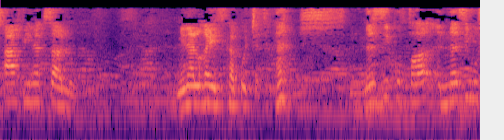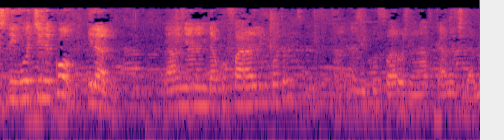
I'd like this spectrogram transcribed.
ጫፍ ይነክሳሉ። ሚነል ገይዝ ከቁጭት እነዚህ ኩፋር እነዚህ ሙስሊሞችን እኮ ይላሉ። ያው እኛን እንደ ኩፋር አለ የሚቆጥሩት? እነዚህ ኩፋሮች መናፍቃኖች ይላሉ።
